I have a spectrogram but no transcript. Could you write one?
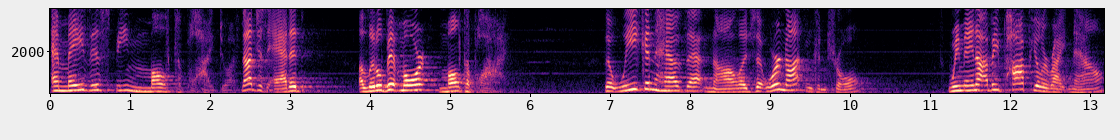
And may this be multiplied to us. Not just added a little bit more, multiply that we can have that knowledge that we're not in control. We may not be popular right now,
